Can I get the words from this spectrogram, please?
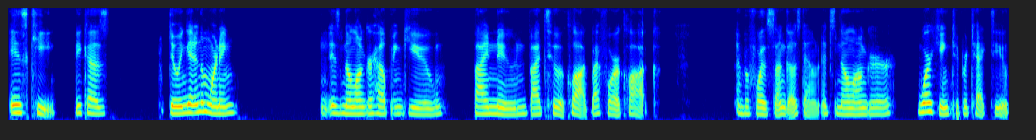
is key because doing it in the morning is no longer helping you by noon, by two o'clock, by four o'clock, and before the sun goes down. It's no longer working to protect you.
